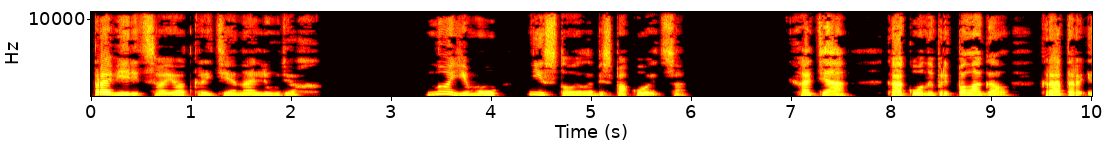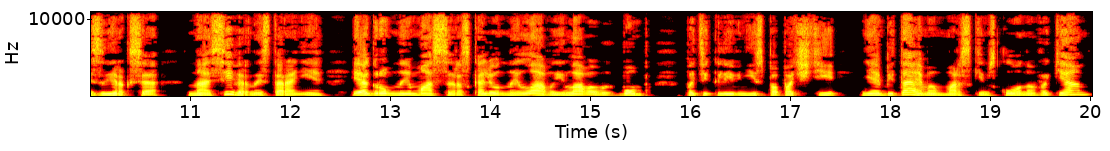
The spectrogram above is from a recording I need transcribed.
проверить свое открытие на людях. Но ему не стоило беспокоиться. Хотя, как он и предполагал, кратер извергся на северной стороне, и огромные массы раскаленной лавы и лавовых бомб потекли вниз по почти необитаемым морским склонам в океан,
